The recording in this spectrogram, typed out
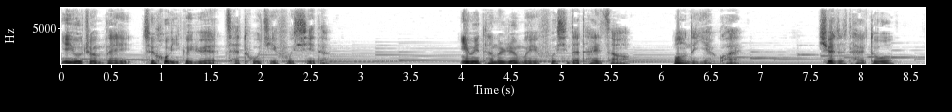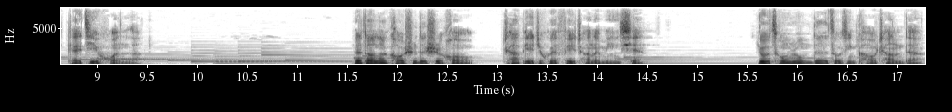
也有准备最后一个月才突击复习的，因为他们认为复习的太早，忘得也快，学的太多。该记混了。那到了考试的时候，差别就会非常的明显。有从容的走进考场的，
